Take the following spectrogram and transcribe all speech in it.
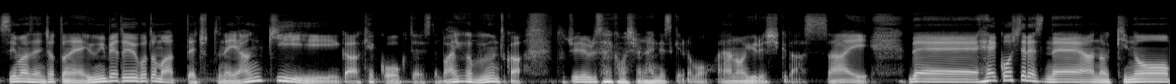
すいません。ちょっとね、海辺ということもあって、ちょっとね、ヤンキーが結構多くてですね、バイクがブーンとか途中でうるさいかもしれないんですけれども、あの、許しください。で、並行してですね、あの、昨日、ポ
